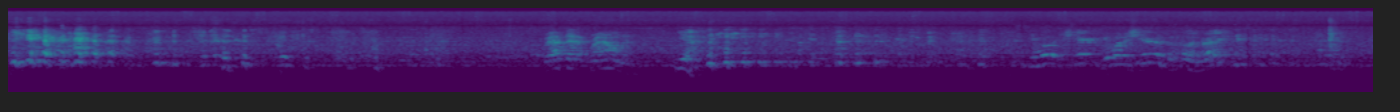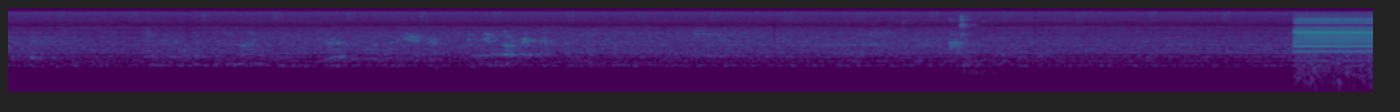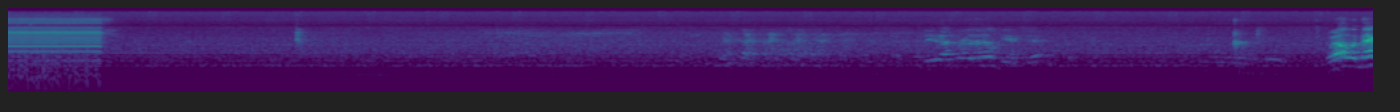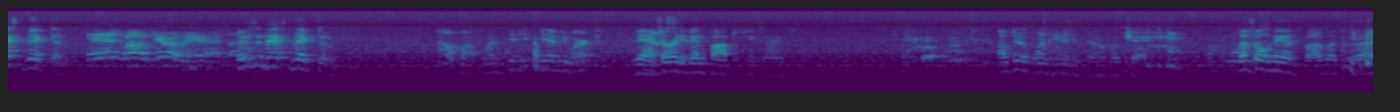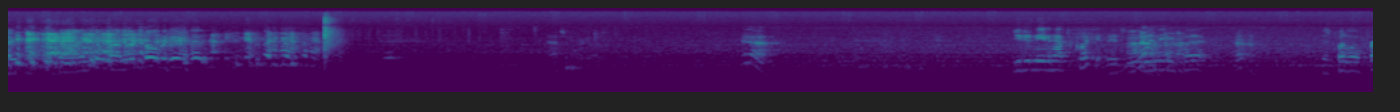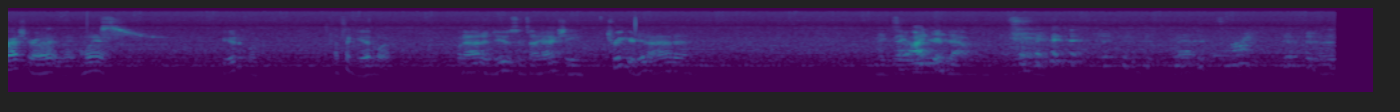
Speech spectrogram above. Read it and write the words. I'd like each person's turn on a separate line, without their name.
Grab that brown
Yeah. You want to share, you want to share in the fun, right?
See, that's where they'll get you. Well, the next victim.
Yeah, there's a volunteer over here. I saw
Who's the next victim?
I'll pop one. Did you, have you marked it?
Yeah,
Yeah,
it's
I
already
see it.
been popped a few times.
I'll do it one-handed though.
Okay. Let's hold hands, Bob. Let's, uh, come on, let's hold hands.
That's pretty. Yeah.
You didn't even have to click it, did you?
No,
You didn't even
uh-uh.
click.
Uh-uh.
Just put a little pressure on it and it went.
Beautiful.
That's a good one.
What I ought to do, since I actually triggered it, I ought to
Make
say
that
I did that one.
It's mine.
